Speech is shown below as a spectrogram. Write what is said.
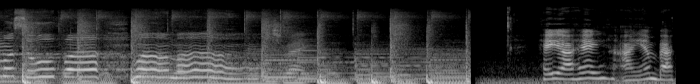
I'm a. That's right. Hey y'all, hey, I am back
